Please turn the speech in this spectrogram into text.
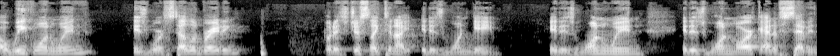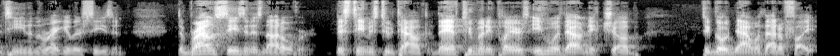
A week one win is worth celebrating, but it's just like tonight. It is one game. It is one win. It is one mark out of 17 in the regular season. The Browns season is not over. This team is too talented. They have too many players, even without Nick Chubb, to go down without a fight.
